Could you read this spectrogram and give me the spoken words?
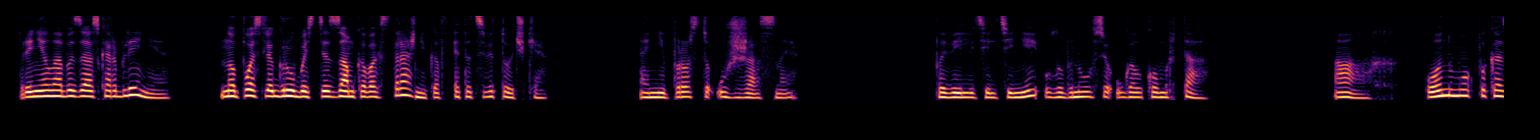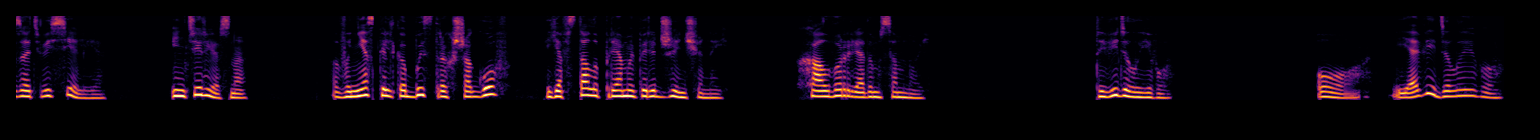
Приняла бы за оскорбление, но после грубости замковых стражников это цветочки. Они просто ужасные. Повелитель теней улыбнулся уголком рта. Ах, он мог показать веселье. Интересно. В несколько быстрых шагов я встала прямо перед женщиной. Халвар рядом со мной. Ты видела его?» «О, я видела его».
